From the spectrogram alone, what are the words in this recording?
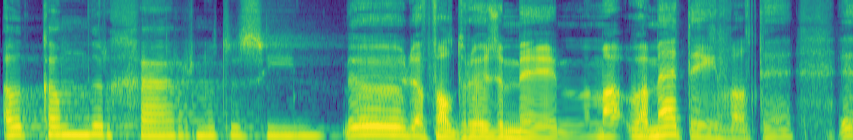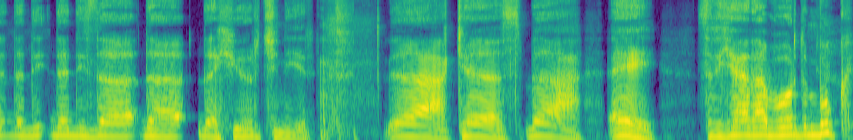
elkander gaarne te zien. Eh, dat valt reuze mee. Maar wat mij tegenvalt, hè, eh, dat, dat is dat, dat, dat geurtje hier. Ja, kus. Hé, hey, zeg jij dat woordenboek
